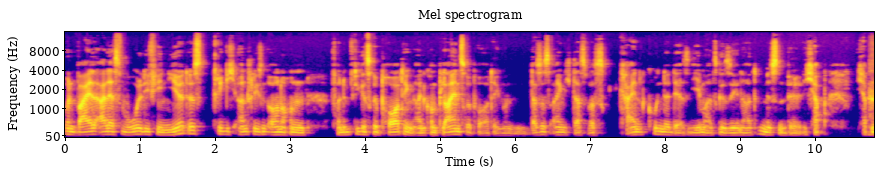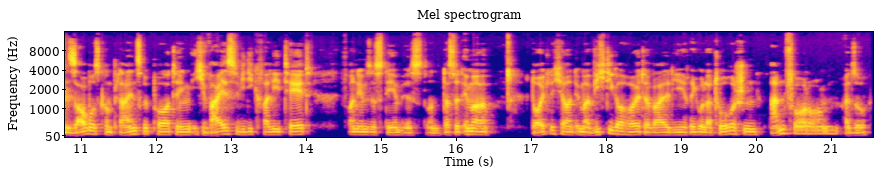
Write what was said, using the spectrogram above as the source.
und weil alles wohl definiert ist, kriege ich anschließend auch noch ein vernünftiges Reporting, ein Compliance Reporting. Und das ist eigentlich das, was kein Kunde, der es jemals gesehen hat, missen will. Ich habe ich hab ein sauberes Compliance Reporting. Ich weiß, wie die Qualität von dem System ist. Und das wird immer deutlicher und immer wichtiger heute, weil die regulatorischen Anforderungen, also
